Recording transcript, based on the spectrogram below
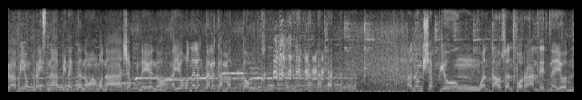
Grabe yung price na pinagtanungan ko na shop na yun. No? Ayoko na lang talaga mag-talk. Anong shop yung 1,400 na yon?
